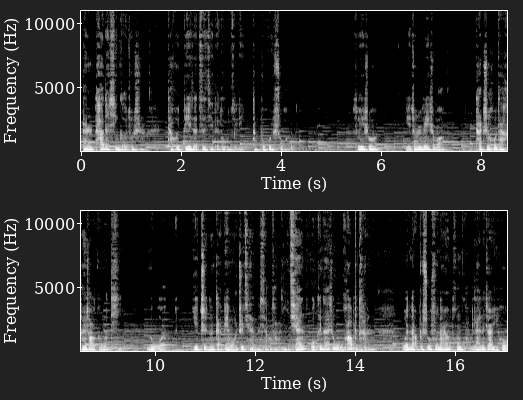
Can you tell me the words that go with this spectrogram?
但是他的性格就是，他会憋在自己的肚子里，他不会说。所以说，也就是为什么他之后他很少跟我提，那我也只能改变我之前的想法。以前我跟他是无话不谈，我哪不舒服哪有痛苦，来了这儿以后。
